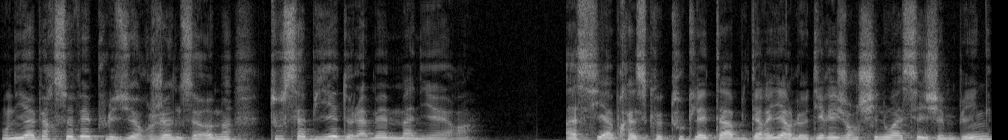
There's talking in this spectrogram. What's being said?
On y apercevait plusieurs jeunes hommes, tous habillés de la même manière. Assis à presque toutes les tables derrière le dirigeant chinois Xi Jinping,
